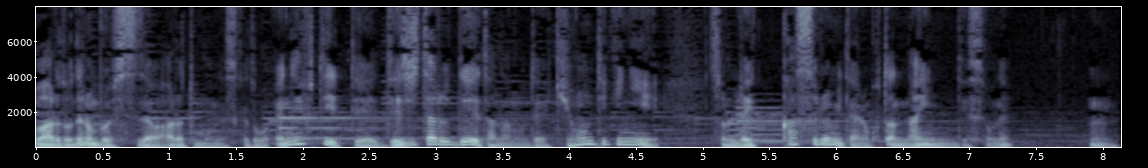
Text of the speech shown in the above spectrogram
ワールドでの物質ではあると思うんですけど、NFT ってデジタルデータなので、基本的にその劣化するみたいなことはないんですよね。うん。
